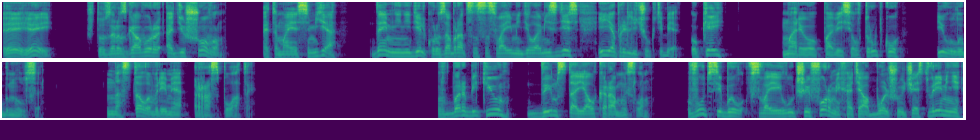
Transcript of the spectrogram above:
«Эй, эй, что за разговоры о дешевом? Это моя семья. Дай мне недельку разобраться со своими делами здесь, и я прилечу к тебе, окей?» Марио повесил трубку и улыбнулся. Настало время расплаты. В барбекю дым стоял коромыслом. Вудси был в своей лучшей форме, хотя большую часть времени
